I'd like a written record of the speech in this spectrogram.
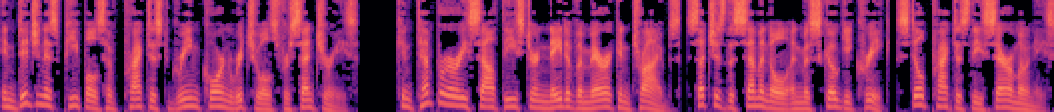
Indigenous peoples have practiced green corn rituals for centuries. Contemporary southeastern Native American tribes, such as the Seminole and Muscogee Creek, still practice these ceremonies.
